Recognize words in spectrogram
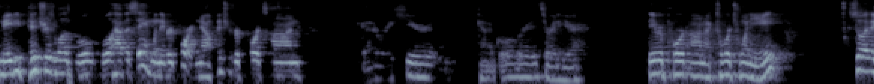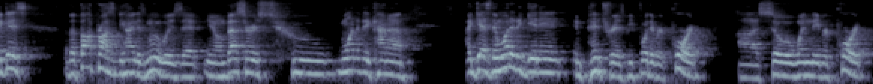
maybe Pinterest will, will, will have the same when they report. Now, Pinterest reports on, I got it right here. Let me kind of go over it. It's right here. They report on October 28. So I guess the thought process behind this move was that you know investors who wanted to kind of, I guess they wanted to get in in Pinterest before they report uh, so when they report,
